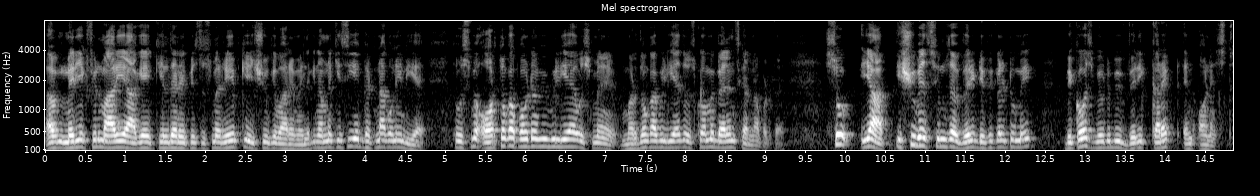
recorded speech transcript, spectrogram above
अब मेरी एक फ़िल्म आ रही है आगे किल द रेपिस्ट उसमें रेप के इश्यू के बारे में, लेकिन हमने किसी एक घटना को नहीं लिया है। तो उसमें औरतों का पॉइंट ऑफ़ व्यू भी लिया है उसमें मर्दों का भी लिया है तो उसको हमें बैलेंस करना पड़ता है। सो या issue based film are very difficult to make because we to be very correct and honest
